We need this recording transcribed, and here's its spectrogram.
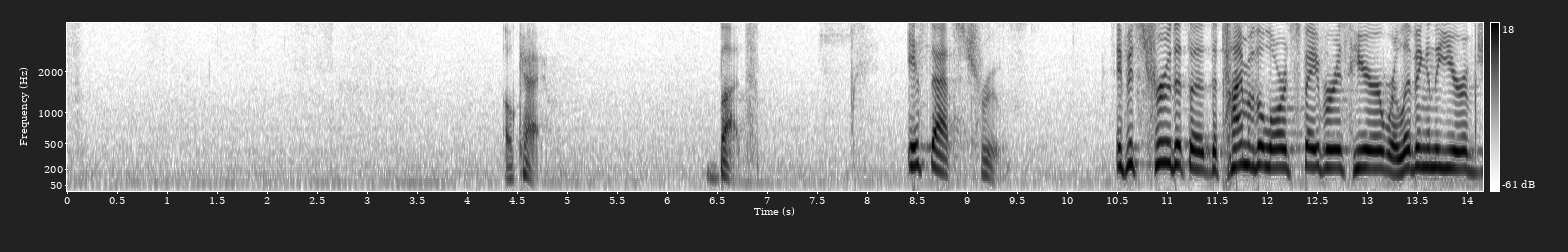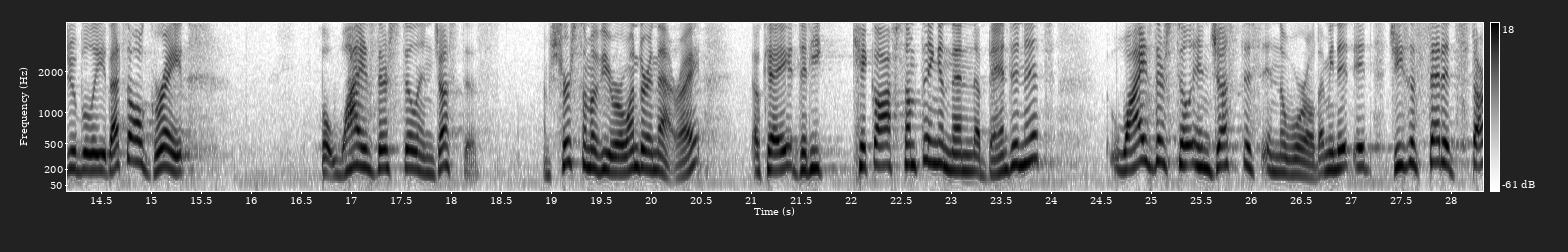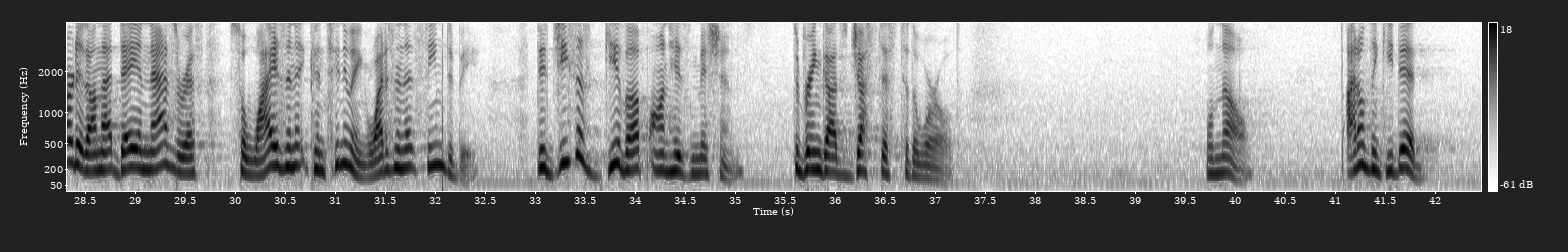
Okay. But if that's true, if it's true that the, the time of the Lord's favor is here, we're living in the year of Jubilee, that's all great. But why is there still injustice? I'm sure some of you are wondering that, right? Okay, did he kick off something and then abandon it? Why is there still injustice in the world? I mean, it, it, Jesus said it started on that day in Nazareth, so why isn't it continuing? Why doesn't it seem to be? Did Jesus give up on his mission to bring God's justice to the world? Well, no. I don't think he did.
